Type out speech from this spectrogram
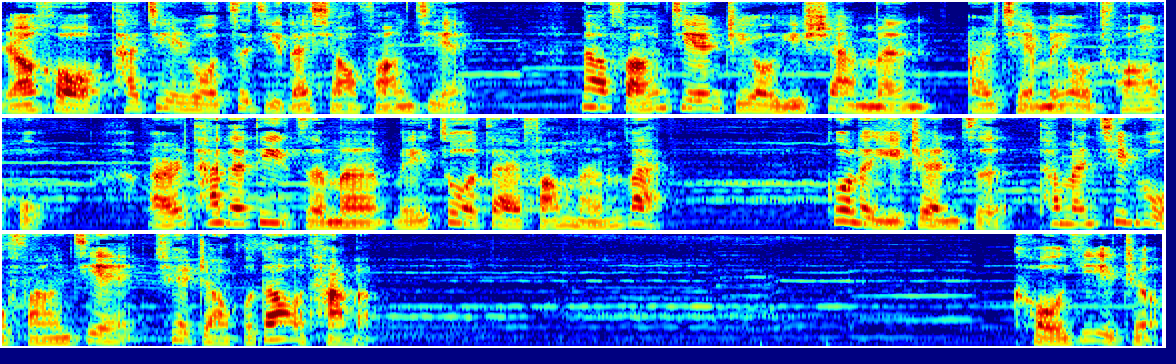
然后他进入自己的小房间，那房间只有一扇门，而且没有窗户，而他的弟子们围坐在房门外。过了一阵子，他们进入房间，却找不到他了。口译者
